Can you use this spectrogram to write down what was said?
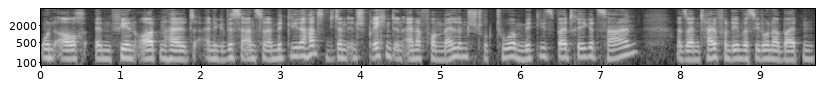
und auch in vielen Orten halt eine gewisse Anzahl an Mitglieder hat, die dann entsprechend in einer formellen Struktur Mitgliedsbeiträge zahlen also einen Teil von dem, was die Lohnarbeiten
